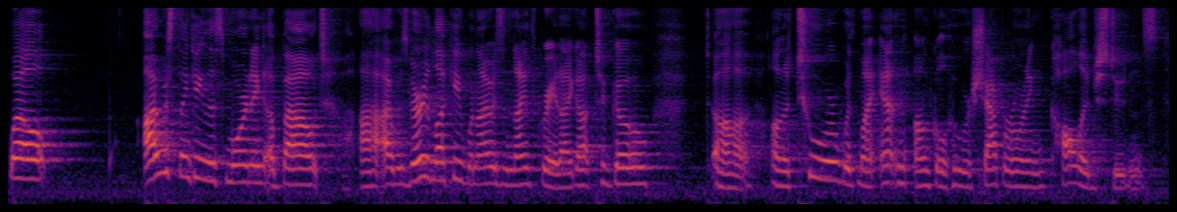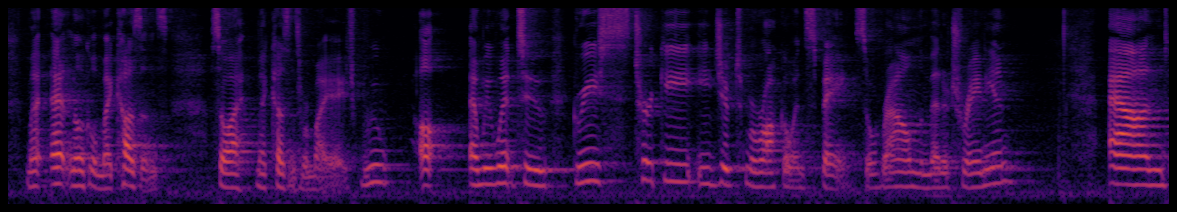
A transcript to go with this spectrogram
Well, I was thinking this morning about, uh, I was very lucky when I was in ninth grade. I got to go uh, on a tour with my aunt and uncle who were chaperoning college students. My aunt and uncle, my cousins. So I, my cousins were my age. We, uh, and we went to Greece, Turkey, Egypt, Morocco, and Spain, so around the Mediterranean. And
